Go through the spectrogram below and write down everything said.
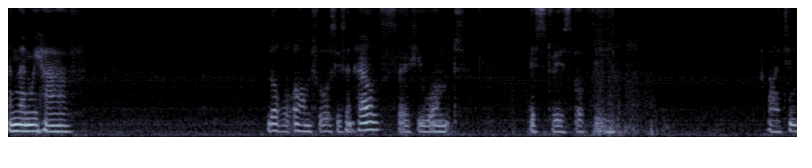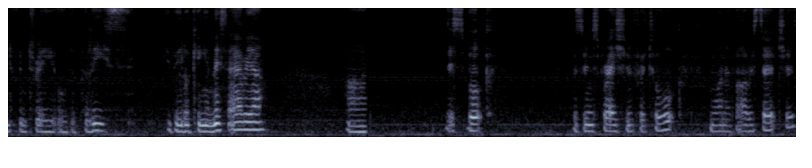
And then we have law, armed forces and health. So if you want histories of the light infantry or the police, you'd be looking in this area. Uh, this book was an inspiration for a talk from one of our researchers.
